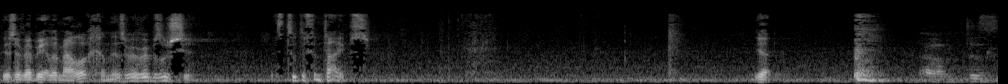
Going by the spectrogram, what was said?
There's a Rebbe Elimelech and there's a Rebbe Zushi. It's two different types. Yeah. Um, does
